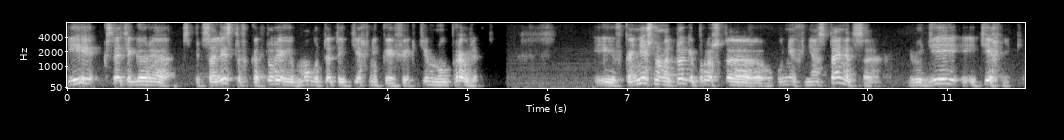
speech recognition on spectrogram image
И, кстати говоря, специалистов, которые могут этой техникой эффективно управлять. И в конечном итоге просто у них не останется людей и техники.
